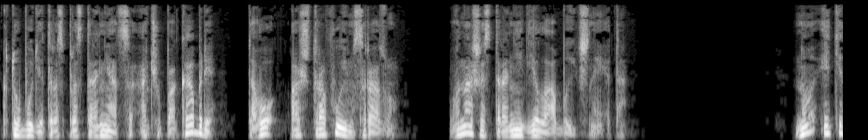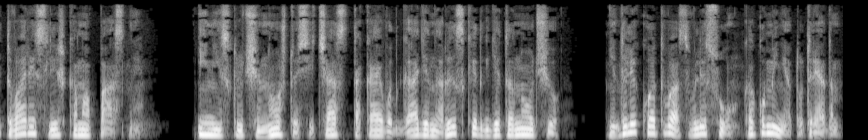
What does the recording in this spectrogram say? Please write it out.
Кто будет распространяться о чупакабре, того оштрафуем сразу. В нашей стране дело обычное это. Но эти твари слишком опасны. И не исключено, что сейчас такая вот гадина рыскает где-то ночью, недалеко от вас, в лесу, как у меня тут рядом.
